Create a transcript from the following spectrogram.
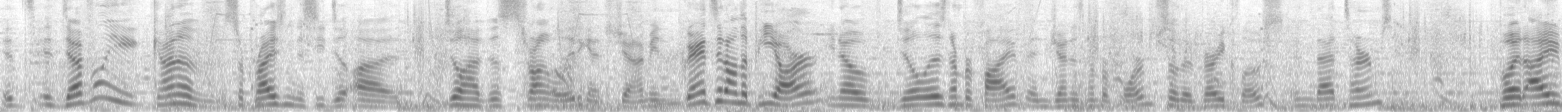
It's, it's definitely kind of surprising to see Dill, uh, Dill have this strong of a lead against Gen. I mean, granted on the PR, you know, Dill is number five and Gen is number four, so they're very close in that terms. But I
